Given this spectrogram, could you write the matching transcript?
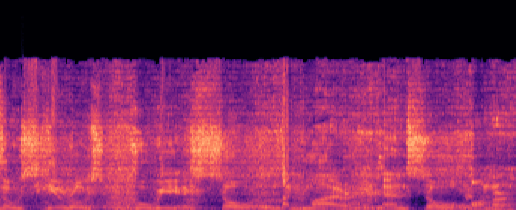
those heroes who we so admire and so honor.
